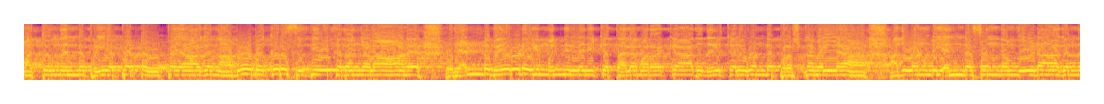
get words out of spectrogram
മറ്റൊന്ന് എന്റെ പ്രിയപ്പെട്ട ഉപ്പയാകുന്ന അബൂബക്കർ സിദ്ദീഖ് തങ്ങളാണ്. രണ്ടുപേരുടെയും മുന്നിൽ എനിക്ക് തലമറക്കാതെ നിൽക്കലുകൊണ്ട് പ്രശ്നമില്ല. അതുകൊണ്ട് എന്റെ സ്വന്തം വീടാകുന്ന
